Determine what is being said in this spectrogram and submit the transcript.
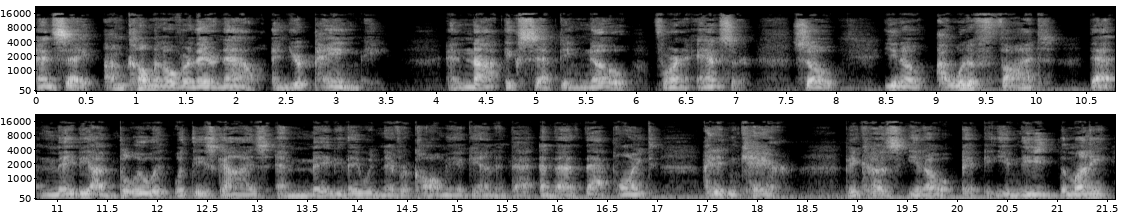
and say, I'm coming over there now and you're paying me and not accepting no for an answer. So, you know, I would have thought that maybe I blew it with these guys and maybe they would never call me again at that at that, at that point. I didn't care because you know eh, you need the money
